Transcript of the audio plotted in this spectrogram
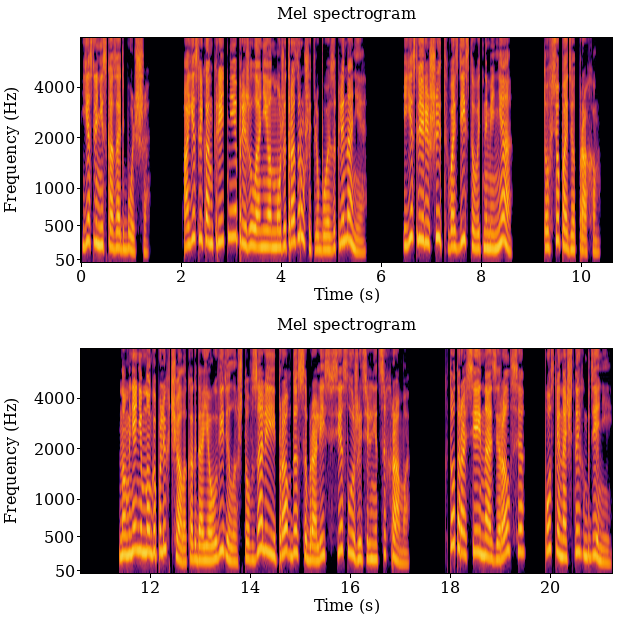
если не сказать больше. А если конкретнее, при желании он может разрушить любое заклинание. Если решит воздействовать на меня, то все пойдет прахом. Но мне немного полегчало, когда я увидела, что в зале и правда собрались все служительницы храма. Кто-то рассеянно озирался после ночных бдений,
